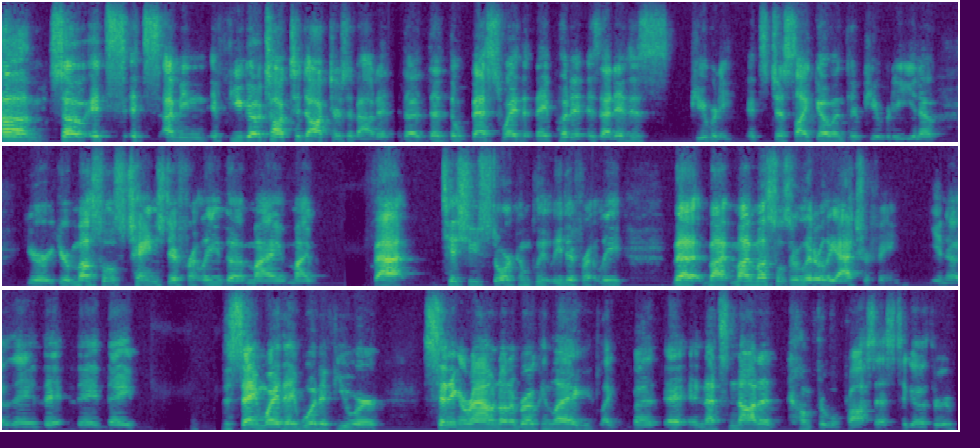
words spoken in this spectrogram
Um, so it's it's I mean, if you go talk to doctors about it, the, the the best way that they put it is that it is puberty. It's just like going through puberty. You know, your your muscles change differently. The my my fat tissue store completely differently. That my my muscles are literally atrophying. You know, they they they they the same way they would if you were sitting around on a broken leg. Like, but and that's not a comfortable process to go through.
